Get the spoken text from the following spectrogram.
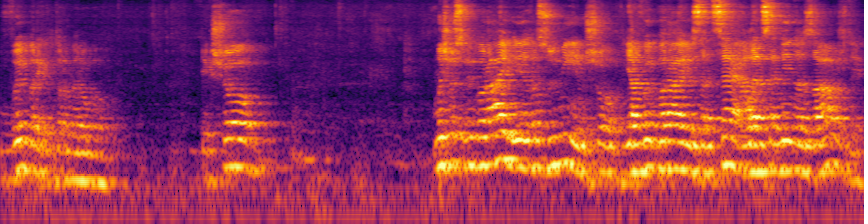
вибори, які ми робимо. Якщо ми щось вибираємо і розуміємо, що я вибираю за це, але це не назавжди,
